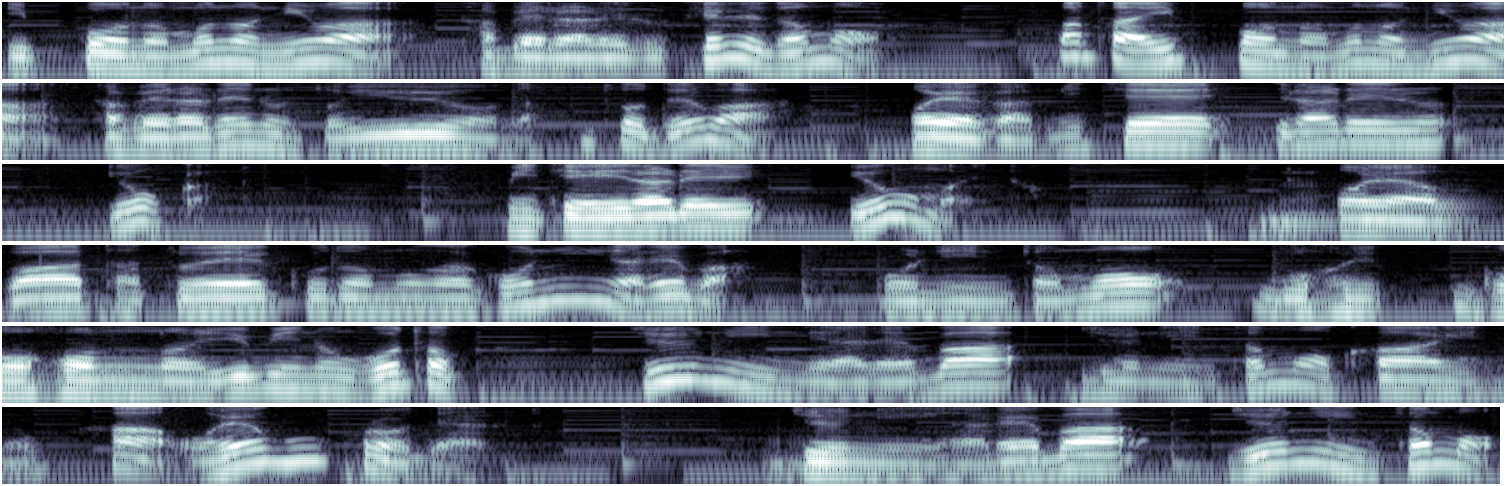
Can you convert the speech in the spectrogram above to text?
一方のものには食べられるけれどもまた一方のものには食べられぬというようなことでは親が見ていられるようか。と見ていられようまいと。うん。親はたとえ子供が5人あれば5人とも 5, 5本の指のごとく10人であれば10人とも可愛いのが親心であると。10人あれば10人とも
